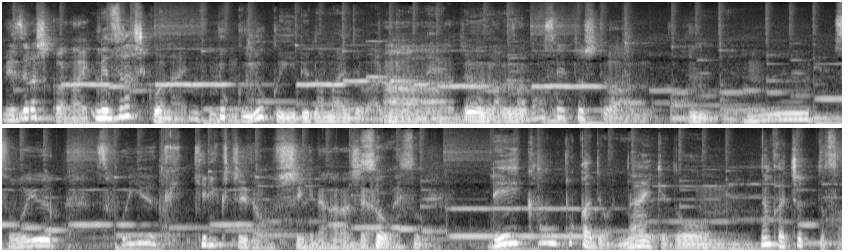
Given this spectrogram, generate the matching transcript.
珍しくはないか。珍しくはない。よくよくいる名前ではああるけどねーじゃあまあ可能性としてはあるのか。うん。そういうそういう切り口での不思議な話だよね。そうそう。霊感とかではないけど、ん。なんかちょっとさ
